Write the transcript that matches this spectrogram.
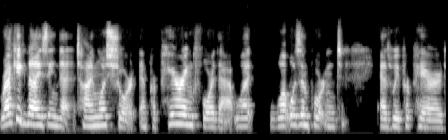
recognizing that time was short and preparing for that what what was important as we prepared.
